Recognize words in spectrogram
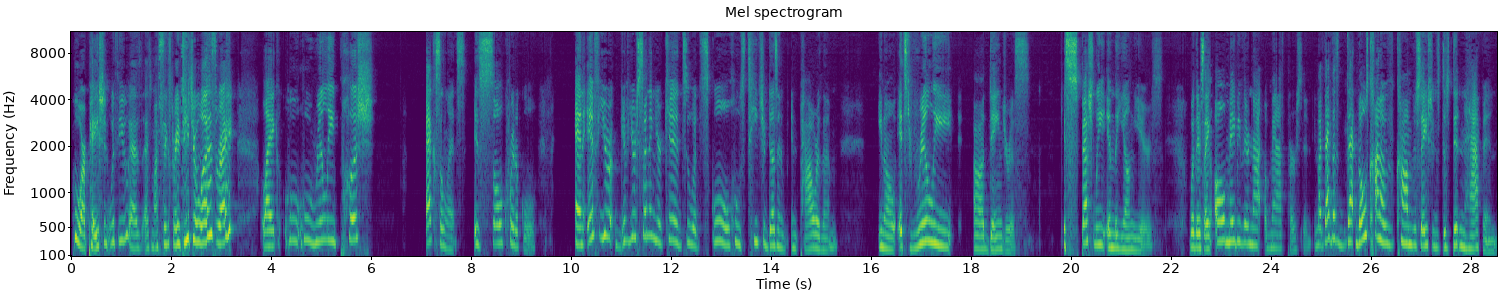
who are patient with you, as as my sixth grade teacher was, right? Like who who really push excellence is so critical. And if you're if you're sending your kid to a school whose teacher doesn't empower them, you know, it's really uh, dangerous, especially in the young years where they're saying, "Oh, maybe they're not a math person." Like that, that, that those kind of conversations just didn't happen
